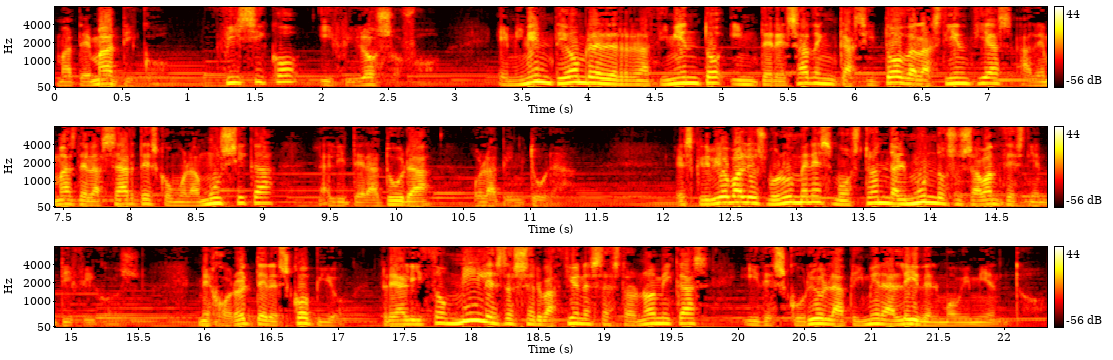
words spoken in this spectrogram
matemático, físico y filósofo. Eminente hombre del Renacimiento interesado en casi todas las ciencias, además de las artes como la música, la literatura o la pintura. Escribió varios volúmenes mostrando al mundo sus avances científicos. Mejoró el telescopio, realizó miles de observaciones astronómicas y descubrió la primera ley del movimiento.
